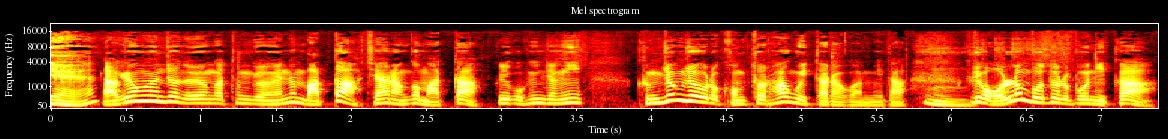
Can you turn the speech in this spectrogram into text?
예. 나경원 전 의원 같은 경우에는 맞다 제안한 거 맞다 그리고 굉장히 긍정적으로 검토를 하고 있다라고 합니다. 음. 그리고 언론 보도를 보니까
